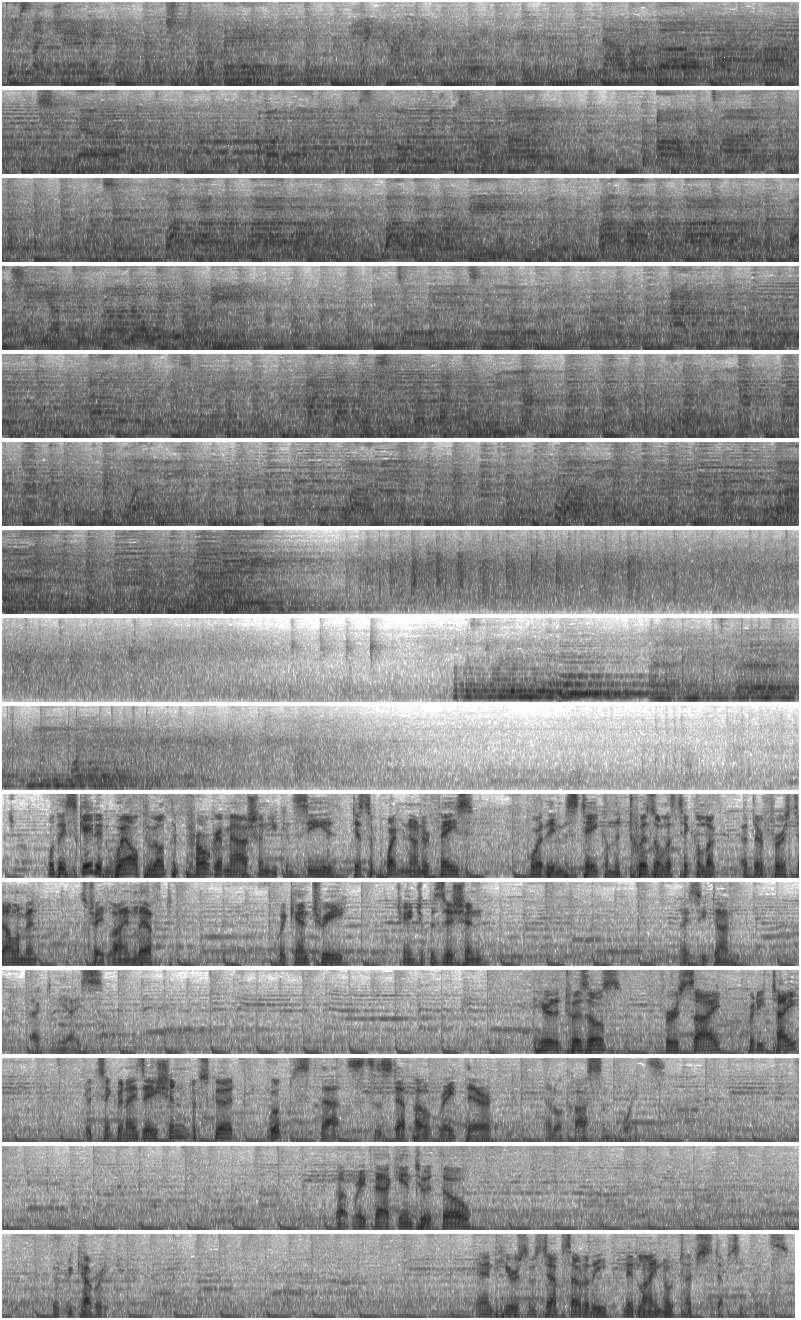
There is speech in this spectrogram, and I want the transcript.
Tastes like cherry wine, and she's my baby. What was the genre? Well, they skated well throughout the program, Ashlynne. You can see disappointment on her face for the mistake on the twizzle. Let's take a look at their first element straight line lift, quick entry, change of position. Nicely done. Back to the ice. Here are the twizzles. First side, pretty tight. Good synchronization. Looks good. Whoops, that's the step out right there. That'll cost some points. Got right back into it though. Good recovery. And here's some steps out of the midline no touch step sequence.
